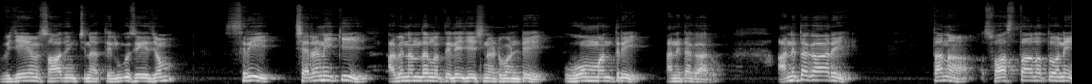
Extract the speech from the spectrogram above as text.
విజయం సాధించిన తెలుగు సేజం శ్రీ చరణికి అభినందనలు తెలియజేసినటువంటి హోం మంత్రి అనిత గారు. అనిత గారి తన స్వాస్థాలతోనే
